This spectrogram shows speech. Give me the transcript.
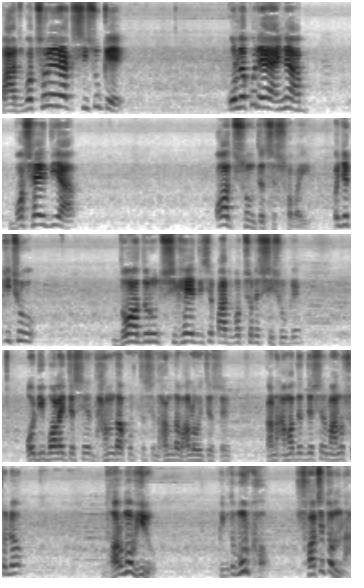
পাঁচ বছরের এক শিশুকে কোলে করে আয়না বসায় দিয়া অজ শুনতেছে সবাই। ওই যে কিছু দোয়া দরুদ শিখিয়ে দিছে পাঁচ বছরের শিশুকে। ওডি বলাইতেছে, ধান্দা করতেছে, ধান্দা ভালো হইতেছে। কারণ আমাদের দেশের মানুষ হলো ধর্মভীরু, কিন্তু মূর্খ, সচেতন না।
